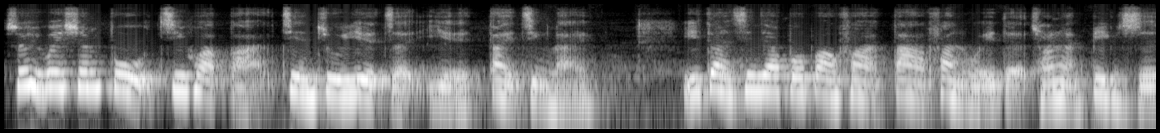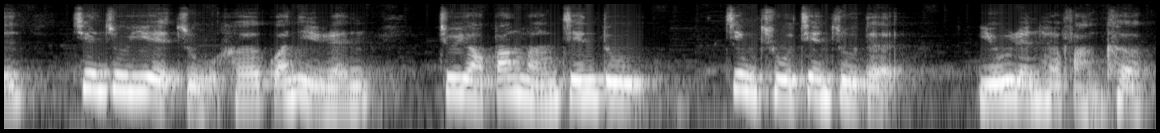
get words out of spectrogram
所以卫生部计划把建筑业者也带进来。一旦新加坡爆发大范围的传染病时，建筑业主和管理人就要帮忙监督进出建筑的游人和访客，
